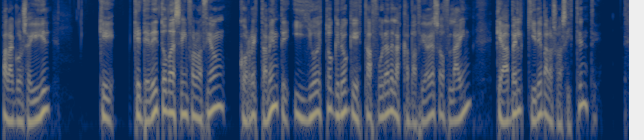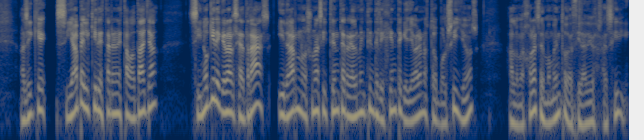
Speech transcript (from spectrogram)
para conseguir que, que te dé toda esa información correctamente. Y yo esto creo que está fuera de las capacidades offline que Apple quiere para su asistente. Así que si Apple quiere estar en esta batalla, si no quiere quedarse atrás y darnos un asistente realmente inteligente que llevar en nuestros bolsillos, a lo mejor es el momento de decir adiós a Siri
